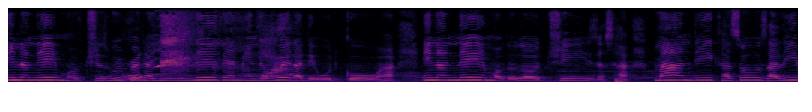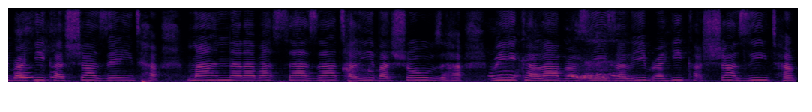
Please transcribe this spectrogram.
In the name of Jesus, we pray that you lead them in the way that they would go. In the name of the Lord Jesus. Mandi Kazoza Libra, Hikashazeita, Mandarabasaza, Taliba Shoza, Rika Ziza Libra Hika Shazita.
